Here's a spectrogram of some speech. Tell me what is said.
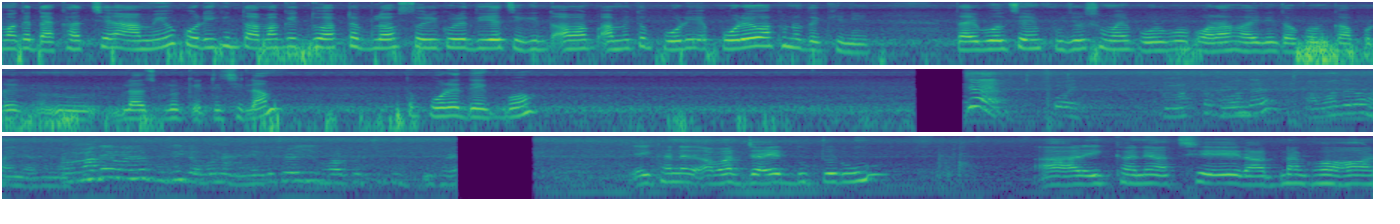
আমাকে দেখাচ্ছে। আমিও করি কিন্তু আমাকে দু একটা ব্লাউজ তৈরি করে দিয়েছে কিন্তু আমার আমি তো পরে পরেও এখনও দেখিনি। তাই বলছি আমি পুজোর সময় পরবো পরা হয়নি তখন কাপড়ের ব্লাউজগুলো কেটেছিলাম। তো পরে দেখব। আমাদেরও হয় না আমাদের মানে ওই যে ঘর করছি এইখানে আমার জায়ের দুটো রুম আর এইখানে আছে রান্নাঘর।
